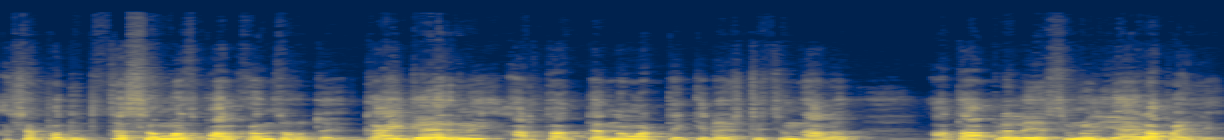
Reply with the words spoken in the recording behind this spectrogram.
अशा पद्धतीचा समज पालकांचा होतो आहे काय गैर नाही अर्थात त्यांना वाटते की रजिस्ट्रेशन झालं आता आपल्याला एस एम एल यायला पाहिजे.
